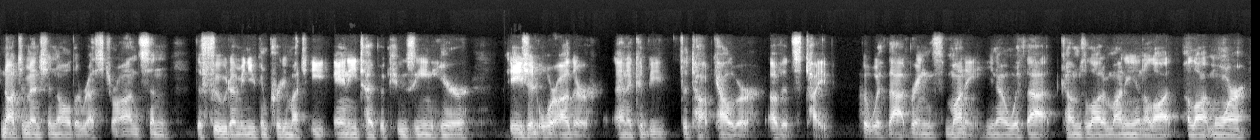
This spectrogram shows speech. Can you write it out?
Not to mention all the restaurants and the food. I mean, you can pretty much eat any type of cuisine here, Asian or other, and it could be the top caliber of its type. But with that brings money. You know, with that comes a lot of money and a lot a lot more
